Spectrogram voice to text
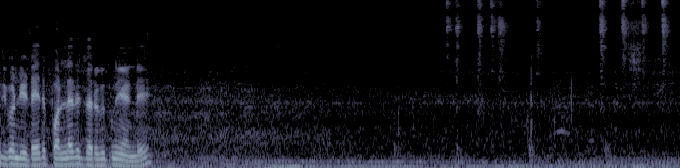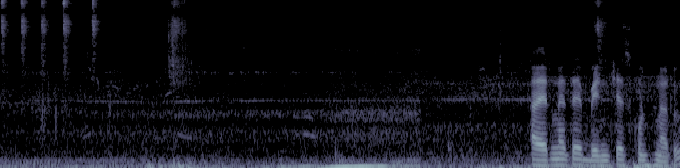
ఇదిగోండి ఇటైతే పనులు అయితే జరుగుతున్నాయండి. ఐరన్ అయితే బెండ్ చేసుకుంటున్నారు.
